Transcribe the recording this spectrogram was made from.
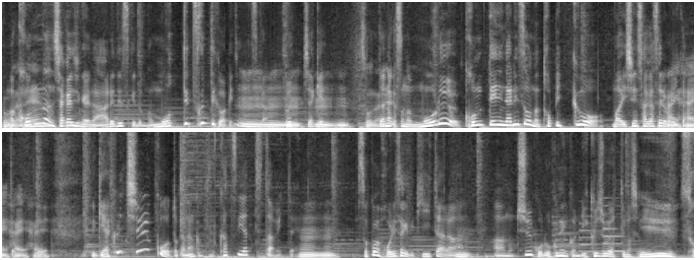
ね。まあ、こんなん社会人が言うのはあれですけど、まあ、持って作っていくわけじゃないですか、うんうんうん。ぶっちゃけ、うんうんそうだね。だからなんかその盛る根底になりそうなトピックを、まあ、一緒に探せればいいかなと思って、はいはいはいはい。で逆に中高とかなんか部活やってたみたいな、うんうんそこを掘り下げて聞いたら、うん。あの中高6年間陸上やってましたよ、えそ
